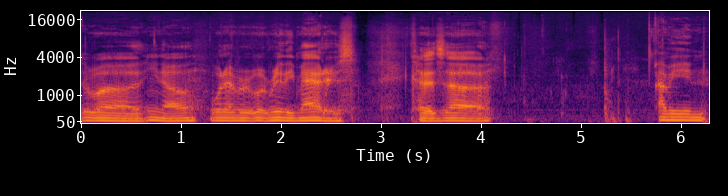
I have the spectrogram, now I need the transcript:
uh, you know, whatever, what really matters. Cause, uh, I mean,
